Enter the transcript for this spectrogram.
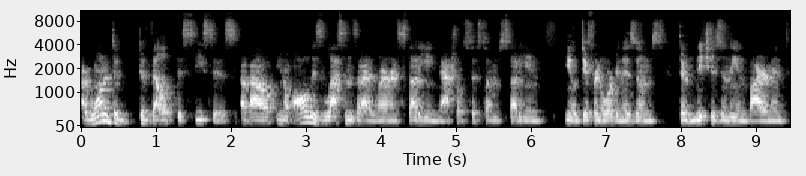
I wanted to develop this thesis about, you know, all these lessons that I learned studying natural systems, studying, you know, different organisms, their niches in the environment,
